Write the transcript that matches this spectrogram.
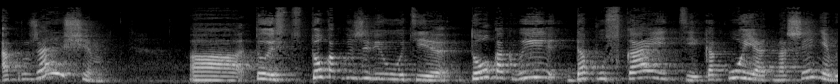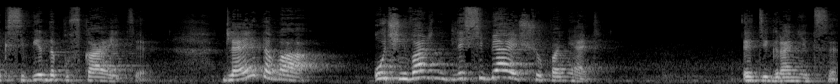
окружающим, а, то есть то, как вы живете, то, как вы допускаете, какое отношение вы к себе допускаете – для этого очень важно для себя еще понять эти границы.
